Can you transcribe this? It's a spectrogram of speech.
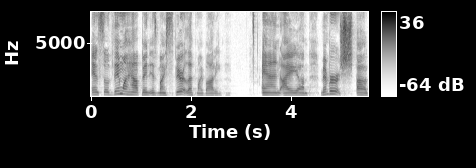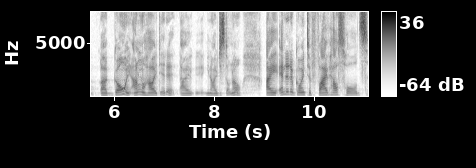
And so then what happened is my spirit left my body. And I um, remember uh, uh, going, I don't know how I did it. I, you know, I just don't know. I ended up going to five households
